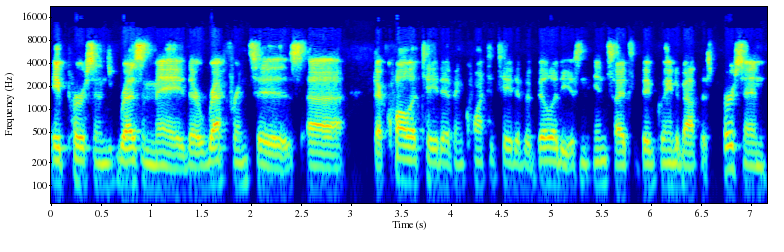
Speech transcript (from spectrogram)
a person's resume, their references, uh, their qualitative and quantitative abilities and insights that they've gleaned about this person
